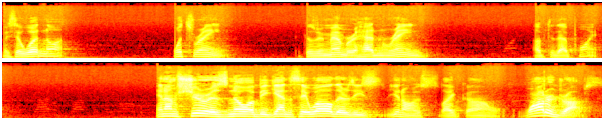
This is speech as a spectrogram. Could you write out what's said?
We said, What, Noah? What's rain? Because remember, it hadn't rained up to that point. And I'm sure as Noah began to say, Well, there's these, you know, it's like uh, water drops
